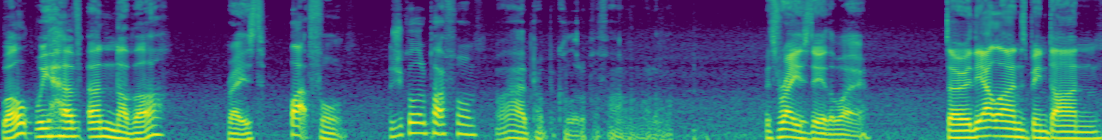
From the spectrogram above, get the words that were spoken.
Well, we have another raised platform. Would you call it a platform? Well, I'd probably call it a platform. Whatever. It's raised either way. So the outline's been done,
